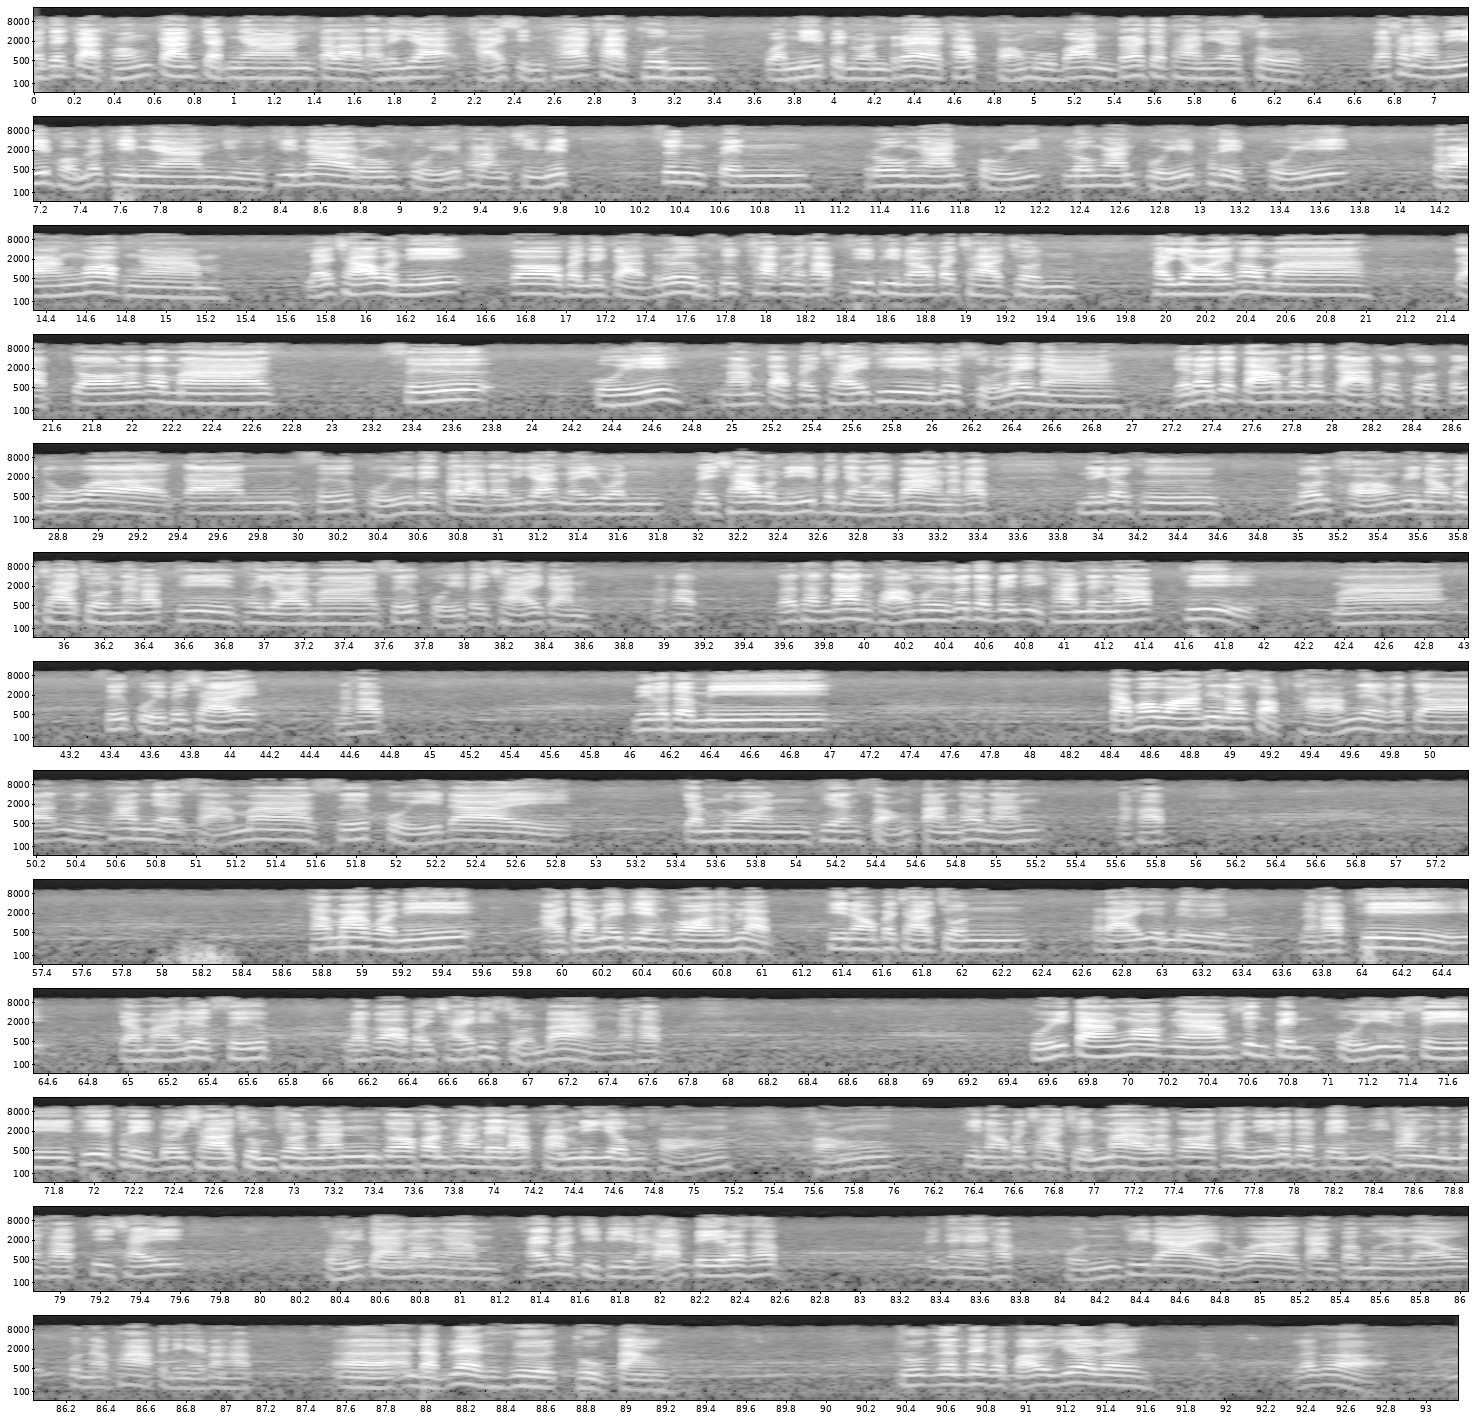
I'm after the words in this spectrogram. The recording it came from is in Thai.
บรรยากาศของการจัดงานตลาดอารยะขายสินค้าขาดทุน วันนี้เป็นวันแรกครับของหมู่บ้านราชธานีอโศก และขณะนี้ผมและทีมงานอยู่ที่หน้าโรงปุ๋ยพลังชีวิต ซึ่งเป็นโรงงานปุ๋ย โรงงานปุ๋ยผลิตปุ๋ยตรางงอกงาม และเช้าวันนี้ก็บรรยากาศเริ่มคึกคักนะครับ ที่พี่น้องประชาชนทยอยเข้ามาจับจองแล้วก็มาซื้อปุ๋ยนำกลับไปใช้ที่เลือกสวนไรนา เดี๋ยวเราจะตามบรรยากาศสดๆ ไปดูว่าการซื้อปุ๋ยในตลาดอาริยะในวันในเช้าวันนี้เป็นอย่างไรบ้างนะครับ นี่ก็คือรถของพี่น้องประชาชนนะครับ ที่ทยอยมาซื้อปุ๋ยไปใช้กันนะครับ และทางด้านขวามือก็จะเป็นอีกคันหนึ่งนะครับที่มาซื้อปุ๋ยไปใช้นะครับ นี่ก็จะมีจากเมื่อวานที่เราสอบถามเนี่ยก็จะหนึ่งท่านเนี่ยสามารถซื้อปุ๋ยได้จำนวนเพียง 2 ตันเท่านั้นนะครับ ถ้ามากกว่านี้อาจจะไม่เพียงพอสำหรับพี่น้องประชาชนรายอื่นๆนะครับ ที่จะมาเลือกซื้อแล้วก็เอาไปใช้ที่สวนบ้างนะครับ ปุ๋ยตางงอกงาม ซึ่งเป็นปุ๋ยอินทรีย์ที่ผลิตโดยชาวชุมชนนั้น ก็ค่อนข้างได้รับความนิยมของของพี่น้องประชาชนมาก แล้วก็ท่านนี้ก็จะเป็นอีกท่านหนึ่งนะครับ ที่ใช้ปุ๋ยตางงอกงาม ใช้มากี่ปีนะคสารับมปีแล้วครับ เป็นยังไงครับ ผลที่ได้หรือว่าการประเมินแล้วคุณภาพเป็นยังไงบ้างครับเอ่ออันดับแรกก็คือถูกตังค์ถูกเงินในกระเป๋าเยอะเลยครับแล้วก็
